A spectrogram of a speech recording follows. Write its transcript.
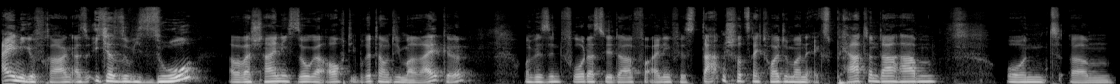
einige Fragen. Also ich ja sowieso, aber wahrscheinlich sogar auch die Britta und die Mareike. Und wir sind froh, dass wir da vor allen Dingen fürs Datenschutzrecht heute mal eine Expertin da haben. Und ähm,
